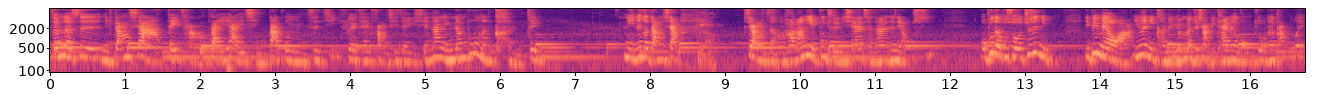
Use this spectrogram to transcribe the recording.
真的是你当下非常在意爱情，大过于你自己，所以可以放弃这一些。那你能不能肯定，你那个当下，对啊，这样子很好，然后你也不觉得你现在承担的是鸟事。我不得不说，就是你，你并没有啊，因为你可能原本就想离开那个工作那个岗位，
